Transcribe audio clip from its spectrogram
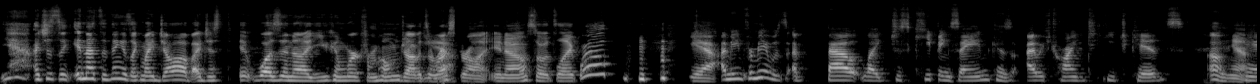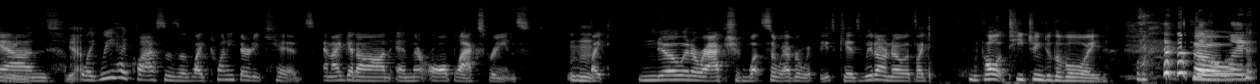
Yeah, I just like, and that's the thing is like my job. I just it wasn't a you can work from home job. It's a restaurant, you know. So it's like, well, Yeah, I mean for me it was about like just keeping sane because I was trying to teach kids oh yeah, I mean, and yeah. like we had classes of like 20 30 kids and I get on and they're all black screens. mhm. like no interaction whatsoever with these kids. We don't know. It's like we call it teaching to the void. So Void.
